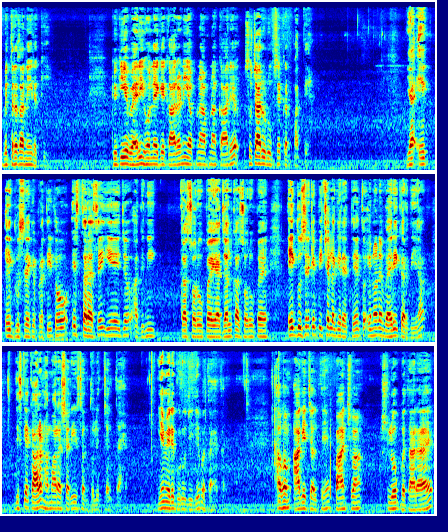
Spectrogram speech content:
मित्रता नहीं रखी। क्योंकि ये वैरी होने के कारण ही अपना अपना कार्य सुचारू रूप से कर पाते हैं। या एक एक दूसरे के प्रति तो इस तरह से ये जो अग्नि का स्वरूप है या जल का स्वरूप है, एक दूसरे के पीछे लगे रहते हैं तो इन्होंने वैरी कर दिया, जिसके कारण हमारा शरीर संतुलित चलता है। ये मेरे गुरु जी ने बताया था। अब हम आगे चलते हैं। पांचवा श्लोक बता रहा है।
